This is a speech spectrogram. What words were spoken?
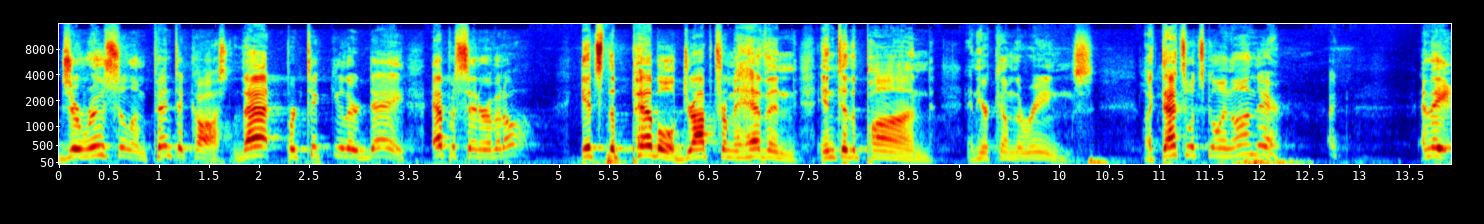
Jerusalem, Pentecost, that particular day, epicenter of it all. It's the pebble dropped from heaven into the pond, and here come the rings. Like, that's what's going on there. And they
